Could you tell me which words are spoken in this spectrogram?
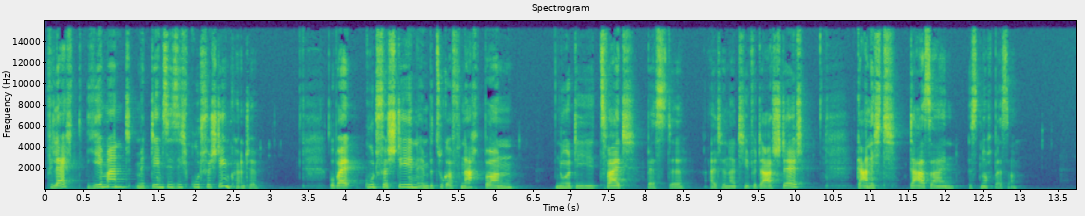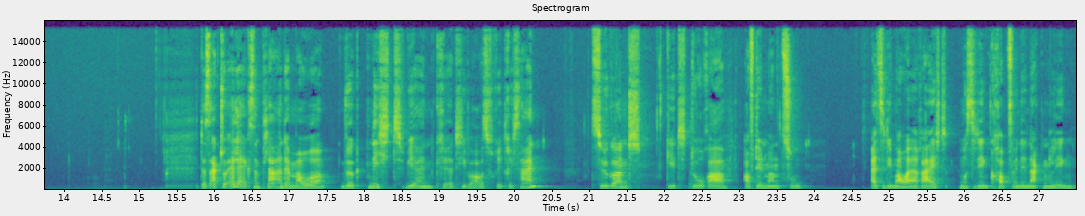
Vielleicht jemand, mit dem sie sich gut verstehen könnte. Wobei gut verstehen in Bezug auf Nachbarn nur die zweitbeste Alternative darstellt. Gar nicht da sein ist noch besser. Das aktuelle Exemplar an der Mauer wirkt nicht wie ein Kreativer aus Friedrichshain. Zögernd geht Dora auf den Mann zu. Als sie die Mauer erreicht, muss sie den Kopf in den Nacken legen.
